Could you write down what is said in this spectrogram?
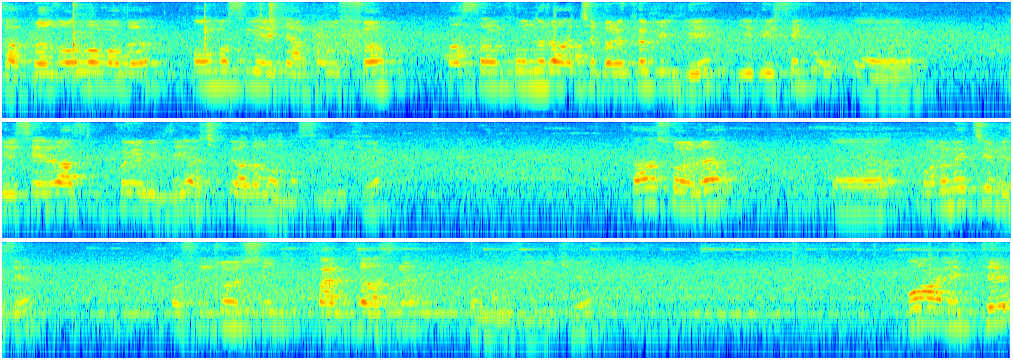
çapraz olmamalı. Olması gereken pozisyon hastanın kolunu rahatça bırakabildiği, bir dirsek e, dirseğini rahatlıkla koyabildiği açık bir alan olması gerekiyor. Daha sonra e, manometremizi basıncı ölçecek kalp hizasına koymamız gerekiyor. Bu alette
